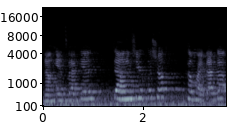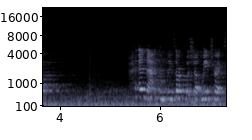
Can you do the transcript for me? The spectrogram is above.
Now hands back in, down into your push-up, come right back up. And that completes our push-up matrix.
